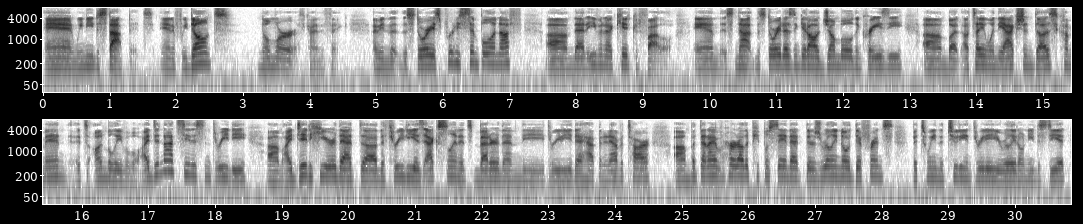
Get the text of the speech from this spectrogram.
and we need to stop it. And if we don't, no more Earth, kind of thing. I mean, the, the story is pretty simple enough um, that even a kid could follow and it's not the story doesn't get all jumbled and crazy. Um, but I'll tell you when the action does come in, it's unbelievable. I did not see this in 3D. Um, I did hear that uh, the 3D is excellent. It's better than the 3D that happened in Avatar. Um, but then I've heard other people say that there's really no difference between the 2D and 3D. You really don't need to see it.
